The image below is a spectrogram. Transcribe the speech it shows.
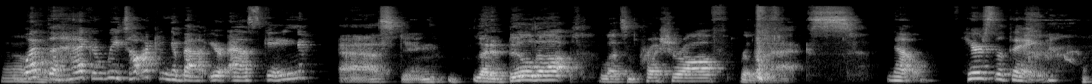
What the Oh. heck are we talking about? You're asking. Asking. Let it build up. Let some pressure off. Relax. No. Here's the thing.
